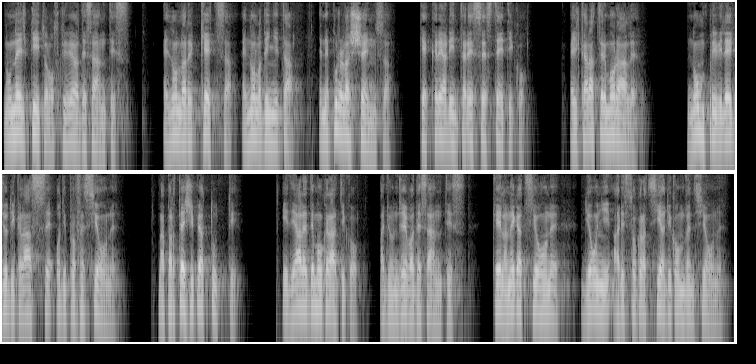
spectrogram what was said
Non è il titolo, scriveva De Santis, e non la ricchezza e non la dignità e neppure la scienza che crea l'interesse estetico, è il carattere morale, non privilegio di classe o di professione, ma partecipi a tutti. Ideale democratico, aggiungeva De Santis, che è la negazione di ogni aristocrazia di convenzione.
